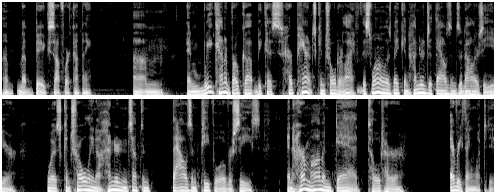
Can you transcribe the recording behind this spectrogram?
um, a big software company. Um, and we kind of broke up because her parents controlled her life. This woman was making hundreds of thousands of dollars a year, was controlling a hundred and something thousand people overseas. And her mom and dad told her everything what to do,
